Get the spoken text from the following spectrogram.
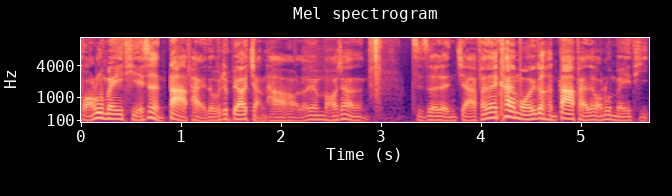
网络媒体，也是很大牌的，我就不要讲它好了，因为好像。指责人家，反正看某一个很大牌的网络媒体，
